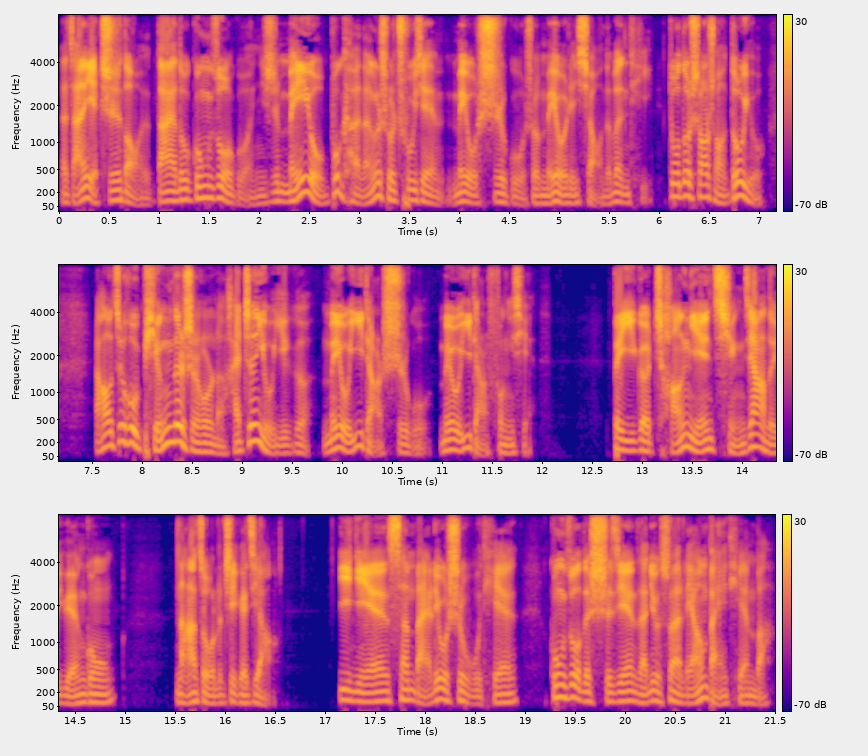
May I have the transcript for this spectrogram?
那咱也知道，大家都工作过，你是没有不可能说出现没有事故，说没有这小的问题，多多少少都有。然后最后评的时候呢，还真有一个没有一点事故，没有一点风险，被一个常年请假的员工拿走了这个奖。一年三百六十五天工作的时间，咱就算两百天吧，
